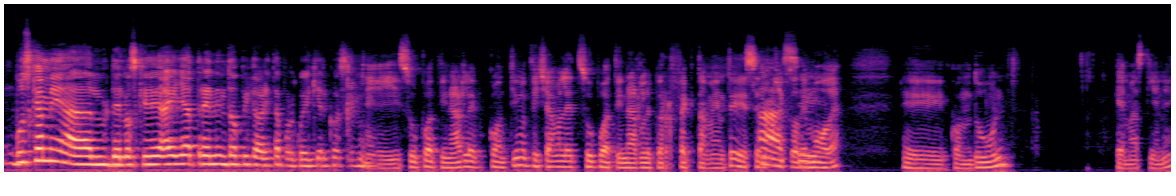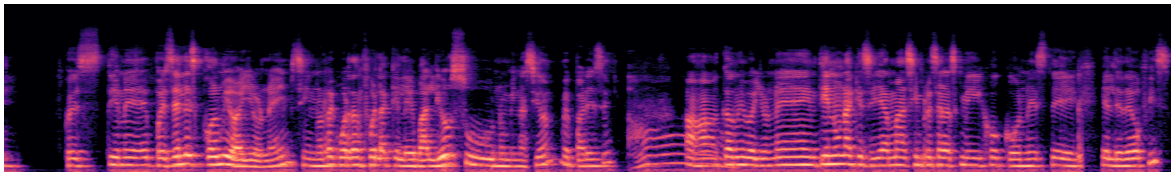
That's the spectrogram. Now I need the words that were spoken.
Búscame al de los que haya trending topic ahorita por cualquier cosa. ¿no? Y supo atinarle, con Timothy Chalamet supo atinarle perfectamente. Es el Ah, chico de sí. moda. eh, con Dune. ¿Qué más tiene? Pues tiene, pues él es Call Me By Your Name, si no recuerdan fue la que le valió su nominación, me parece. Oh. Ajá, Call Me By Your Name. Tiene una que se llama Siempre serás mi hijo con este, el de The Office.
